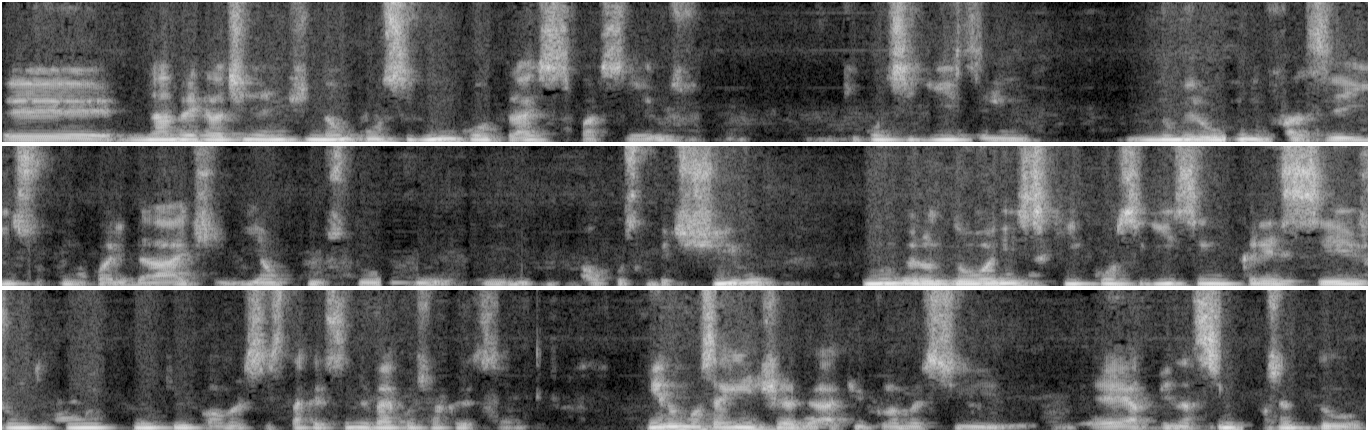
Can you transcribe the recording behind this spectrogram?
é, na América Latina a gente não conseguiu encontrar esses parceiros que conseguissem número um, fazer isso com qualidade e a um custo, a um custo competitivo. Número dois, que conseguissem crescer junto com, com o que o e-commerce está crescendo e vai continuar crescendo. Quem não consegue enxergar que o e-commerce é apenas 5% do,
